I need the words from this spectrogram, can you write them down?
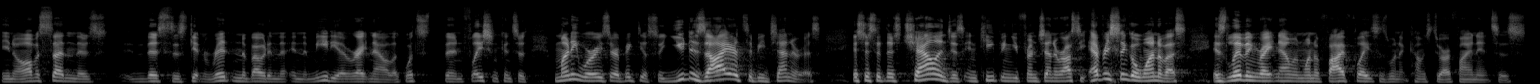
you know, all of a sudden there's this is getting written about in the in the media right now. Like, what's the inflation concerns? Money worries are a big deal. So you desire to be generous. It's just that there's challenges in keeping you from generosity. Every single one of us is living right now in one of five places when it comes to our finances.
